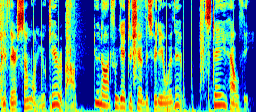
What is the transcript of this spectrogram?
And if there's someone you care about, do not forget to share this video with them. Stay healthy.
